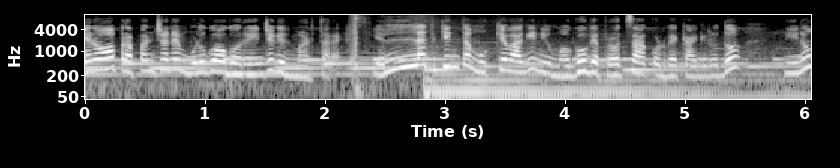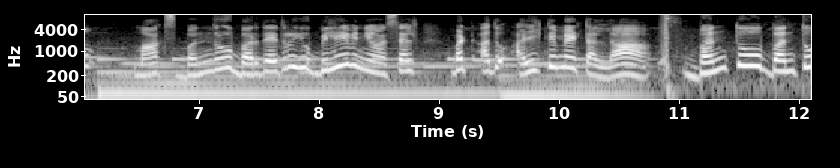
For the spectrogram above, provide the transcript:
ಏನೋ ಪ್ರಪಂಚನೇ ಮುಳುಗೋಗೋ ರೇಂಜಿಗೆ ಇದು ಮಾಡ್ತಾರೆ ಎಲ್ಲದಕ್ಕಿಂತ ಮುಖ್ಯವಾಗಿ ನೀವು ಮಗುಗೆ ಪ್ರೋತ್ಸಾಹ ಕೊಡಬೇಕಾಗಿರೋದು ನೀನು ಮಾರ್ಕ್ಸ್ ಬಂದರೂ ಬರದೇ ಇದ್ರು you believe in yourself but ಅದು ಅಲ್ಟಿಮೇಟ್ ಅಲ್ಲ. ಬಂತು ಬಂತು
